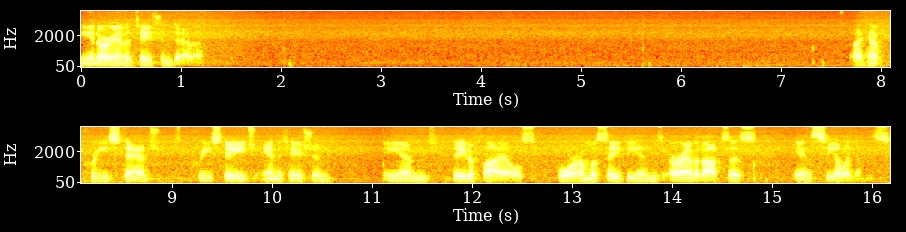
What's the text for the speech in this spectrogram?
and our annotation data. I have pre-stage pre annotation and data files for Homo sapiens, Arabidopsis, and C. elegans.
